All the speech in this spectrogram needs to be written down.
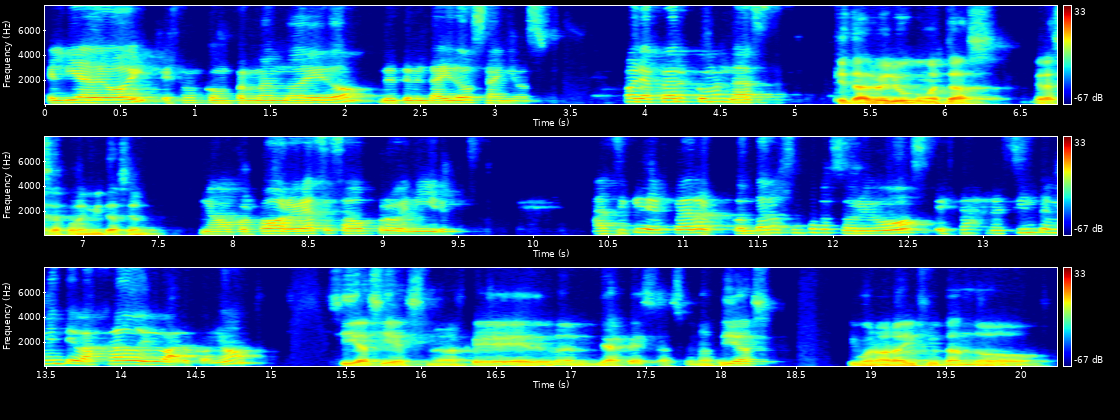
El día de hoy estamos con Fernando Edo, de 32 años. Hola Fer, ¿cómo andás? ¿Qué tal, Belu? ¿Cómo estás? Gracias por la invitación. No, por favor, gracias a vos por venir. Así que, Fer, contanos un poco sobre vos. Estás recientemente bajado del barco, ¿no? Sí, así es. Me bajé de uno de mis viajes hace unos días y bueno, ahora disfrutando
